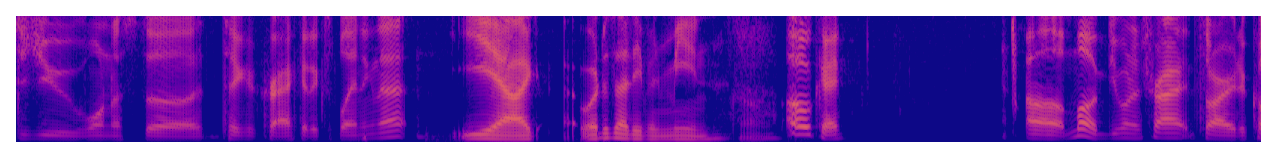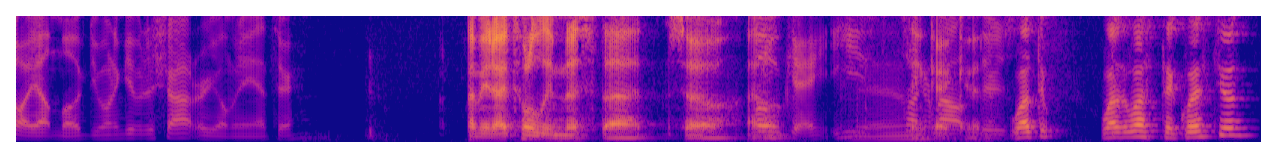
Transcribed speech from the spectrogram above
Did you want us to take a crack at explaining that? Yeah, I, what does that even mean? Oh, okay. Uh, Mug, do you want to try it? Sorry to call you out, Mug. Do you want to give it a shot, or you want me to answer? I mean, I totally missed that, so I don't. Okay, he's Yeah. talking Think I could. there's. What, what was the question?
